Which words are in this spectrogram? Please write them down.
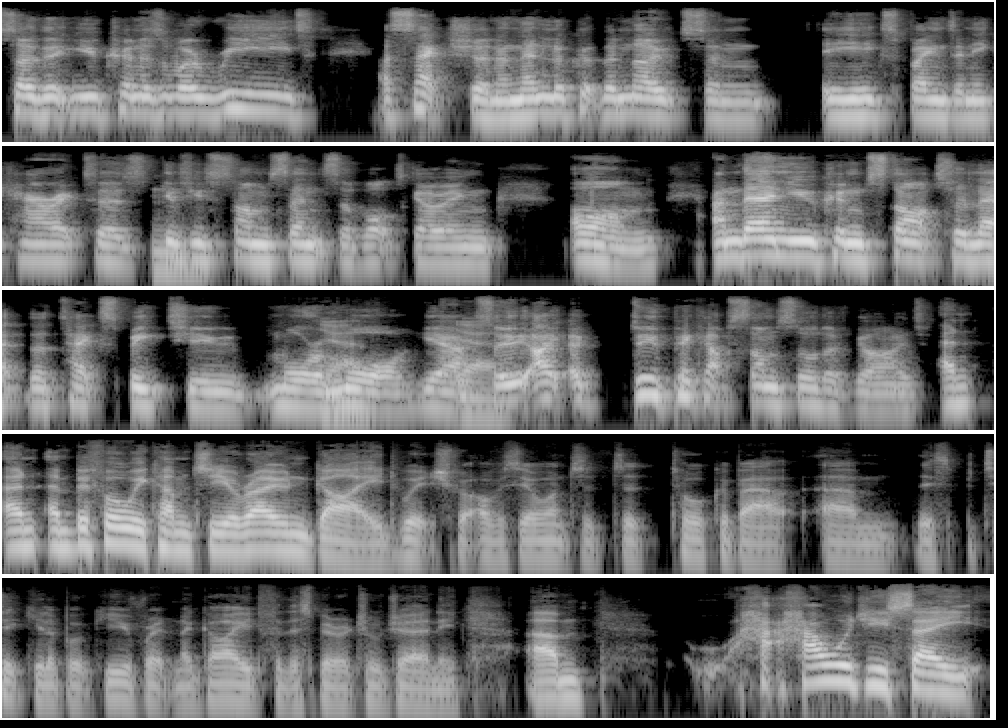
so that you can, as it were, read a section and then look at the notes and he explains any characters, mm. gives you some sense of what's going on, and then you can start to let the text speak to you more and yeah. more. Yeah. yeah. So I, I, do pick up some sort of guide. And and and before we come to your own guide, which obviously I wanted to talk about um, this particular book you've written, a guide for the spiritual journey. Um, how would you say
